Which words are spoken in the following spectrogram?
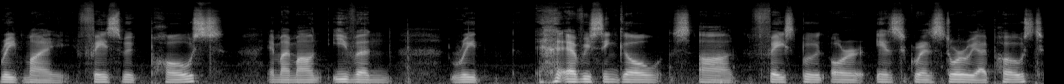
read my Facebook posts and my mom even read every single uh, Facebook or Instagram story I post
